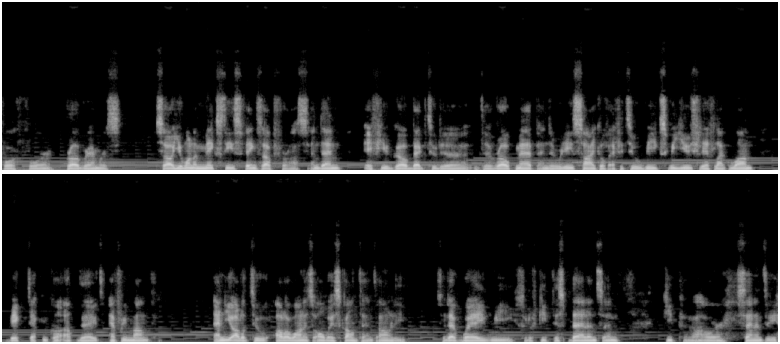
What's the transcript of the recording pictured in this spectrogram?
for for programmers. So you want to mix these things up for us, and then if you go back to the the roadmap and the release cycle of every two weeks, we usually have like one big technical update every month, and the other two other one is always content only. So that way we sort of keep this balance and keep our sanity.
